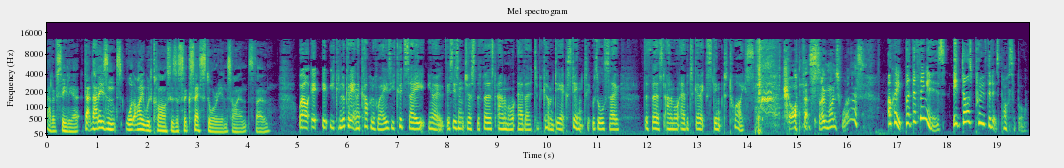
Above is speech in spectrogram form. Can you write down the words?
out of Celia. That that isn't what I would class as a success story in science, though. Well, it, it, you can look at it in a couple of ways. You could say, you know, this isn't just the first animal ever to become de-extinct. It was also the first animal ever to go extinct twice. God, that's so much worse. Okay, but the thing is, it does prove that it's possible.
